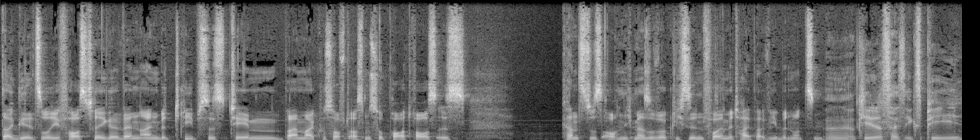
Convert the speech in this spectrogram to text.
da gilt so die Faustregel, wenn ein Betriebssystem bei Microsoft aus dem Support raus ist, kannst du es auch nicht mehr so wirklich sinnvoll mit Hyper-V benutzen. Ah, okay, das heißt XP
